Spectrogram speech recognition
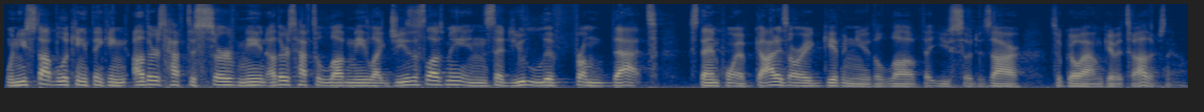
When you stop looking thinking others have to serve me and others have to love me like Jesus loves me, and instead you live from that standpoint of God has already given you the love that you so desire, so go out and give it to others now.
